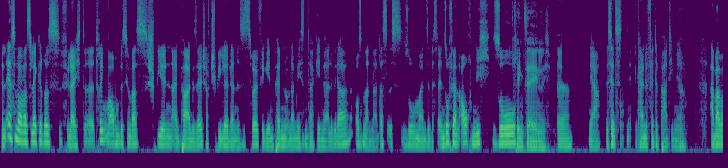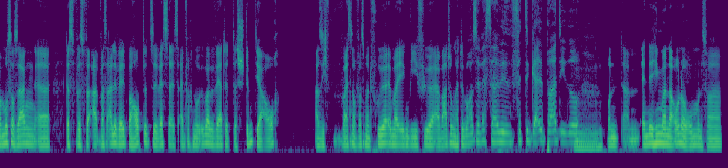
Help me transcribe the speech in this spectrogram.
Dann essen wir was Leckeres, vielleicht äh, trinken wir auch ein bisschen was, spielen ein paar Gesellschaftsspiele, dann ist es zwölf, wir gehen pennen und am nächsten Tag gehen wir alle wieder auseinander. Das ist so mein Silvester. Insofern auch nicht so Klingt sehr ähnlich. äh, ja, ist jetzt keine fette Party mehr. Ja. Aber man muss auch sagen, äh, das, was, was alle Welt behauptet, Silvester ist einfach nur überbewertet, das stimmt ja auch. Also ich weiß noch, was man früher immer irgendwie für Erwartungen hatte, boah, Silvester, eine fette geile Party so. Mhm. Und am Ende hing man da auch noch rum und es war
